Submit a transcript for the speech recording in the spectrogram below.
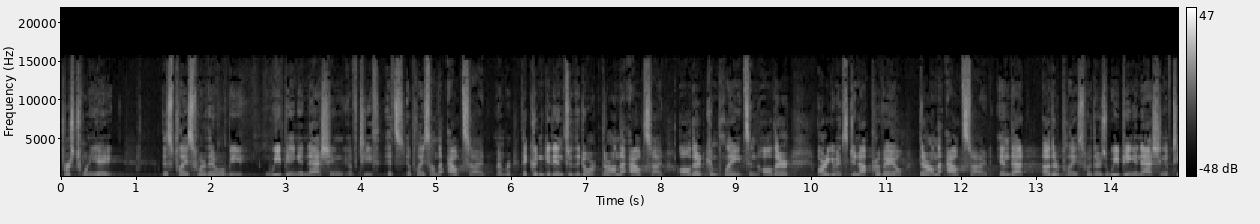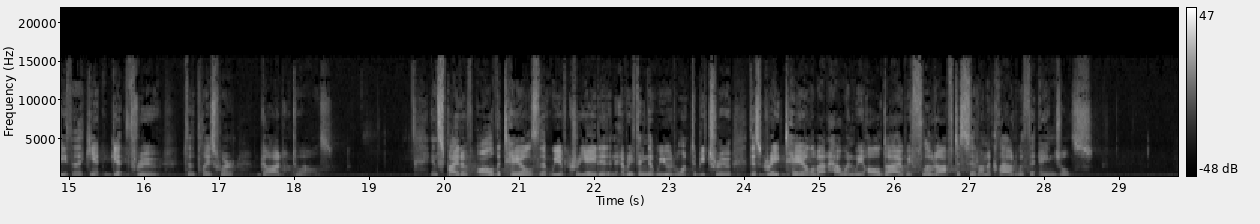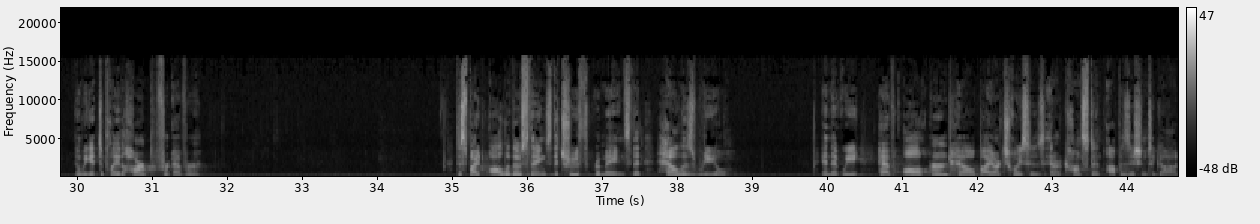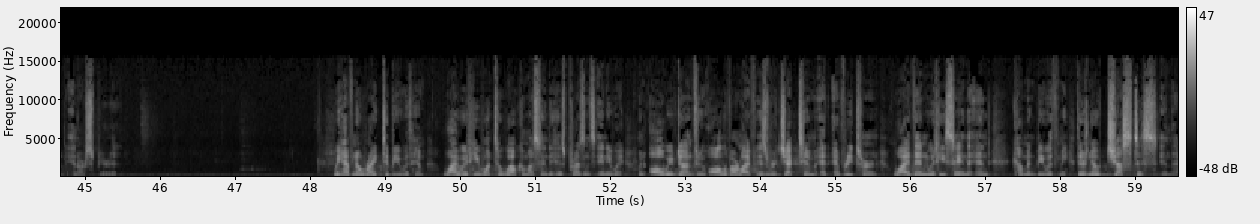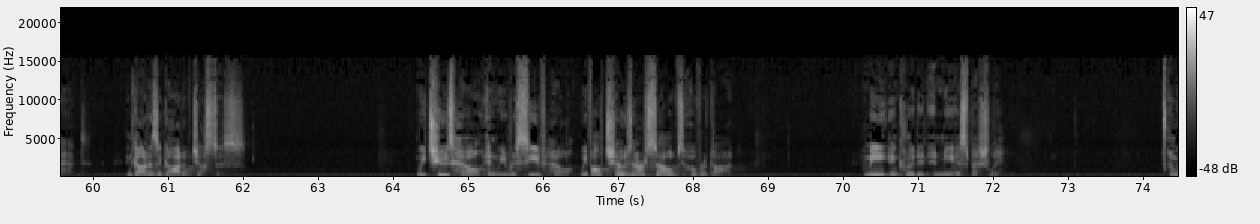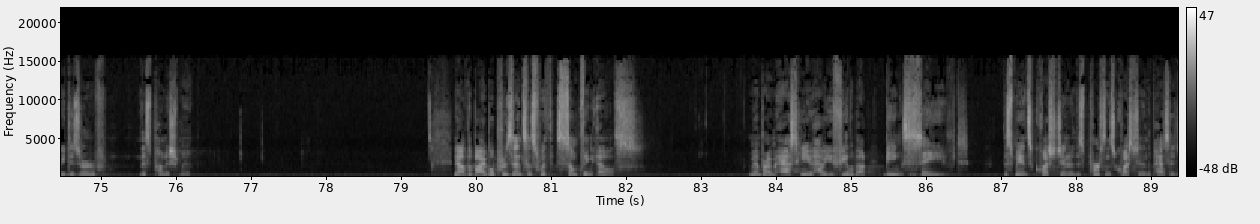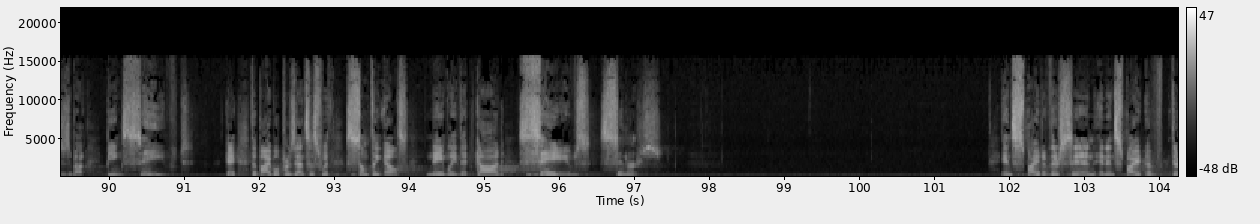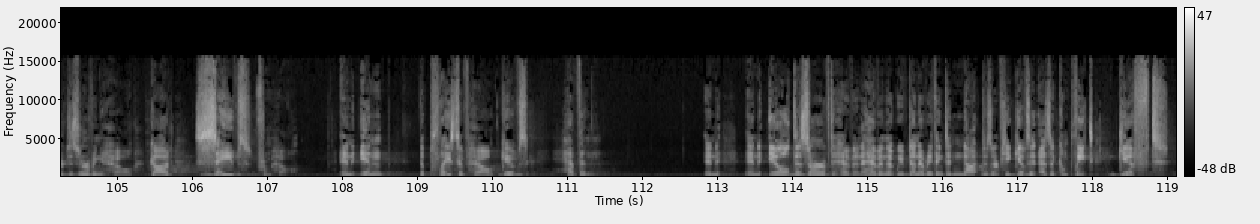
Verse 28, this place where there will be weeping and gnashing of teeth. It's a place on the outside. Remember, they couldn't get in through the door. They're on the outside. All their complaints and all their arguments do not prevail. They're on the outside, in that other place where there's weeping and gnashing of teeth, and they can't get through to the place where God dwells. In spite of all the tales that we have created and everything that we would want to be true, this great tale about how when we all die, we float off to sit on a cloud with the angels and we get to play the harp forever Despite all of those things, the truth remains that hell is real and that we have all earned hell by our choices and our constant opposition to God in our spirit. We have no right to be with him. Why would he want to welcome us into his presence anyway, when all we've done through all of our life is reject him at every turn? Why then would he say in the end, Come and be with me? There's no justice in that. And God is a God of justice we choose hell and we receive hell. We've all chosen ourselves over God. Me included, and me especially. And we deserve this punishment. Now, the Bible presents us with something else. Remember, I'm asking you how you feel about being saved. This man's question, or this person's question in the passage, is about being saved. Okay? The Bible presents us with something else, namely that God saves sinners. In spite of their sin and in spite of their deserving hell, God saves from hell. And in the place of hell gives heaven. An, an ill deserved heaven, a heaven that we've done everything to not deserve. He gives it as a complete gift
